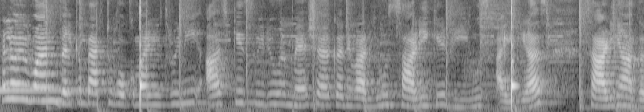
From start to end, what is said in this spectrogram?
Hello everyone welcome back to वोकमाई न्यूथ्रीनी आज के इस वीडियो में मैं शेयर करने वाली हूँ साड़ी के रीयूज़ आइडियाज़ साड़ियाँ अगर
